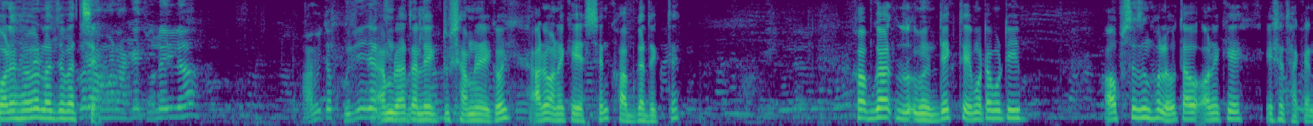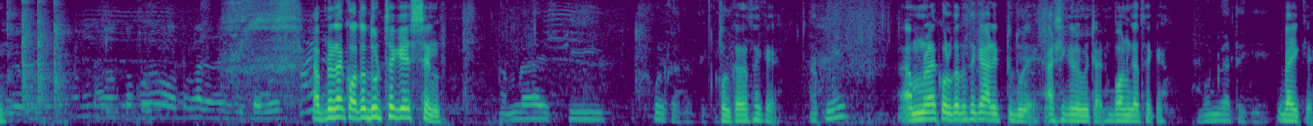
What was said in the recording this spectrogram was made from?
বড় হয়েও লজ্জা পাচ্ছে। আমার আগে চলে এলো আমি তো খুঁজে যাচ্ছি আমরা তাহলে একটু সামনে এগোই। আরও অনেকে এসছেন খবগা দেখতে। খবগা দেখতে মোটামুটি অফ সিজন হলেও তাও অনেকে এসে থাকেন। আপনারা কত দূর থেকে এসছেন? আমরা এসেছি কলকাতা থেকে। কলকাতা থেকে? আপনি? আমরা কলকাতা থেকে আরেকটু দূরে আশি কিলোমিটার বনগা থেকে। বনগা থেকে? বাইকে।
